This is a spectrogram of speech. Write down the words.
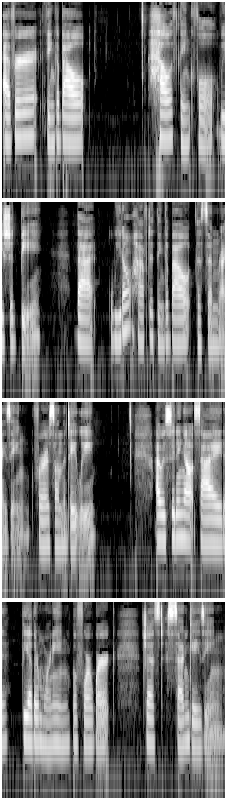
ever think about how thankful we should be that we don't have to think about the sun rising for us on the daily? I was sitting outside the other morning before work, just sun gazing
